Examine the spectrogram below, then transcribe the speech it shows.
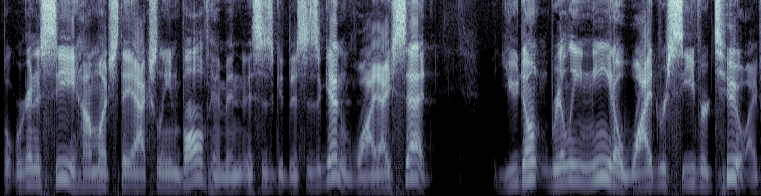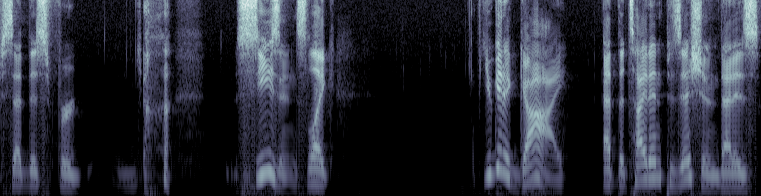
But we're going to see how much they actually involve him, and this is this is again why I said you don't really need a wide receiver too. I've said this for seasons. Like if you get a guy at the tight end position that is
